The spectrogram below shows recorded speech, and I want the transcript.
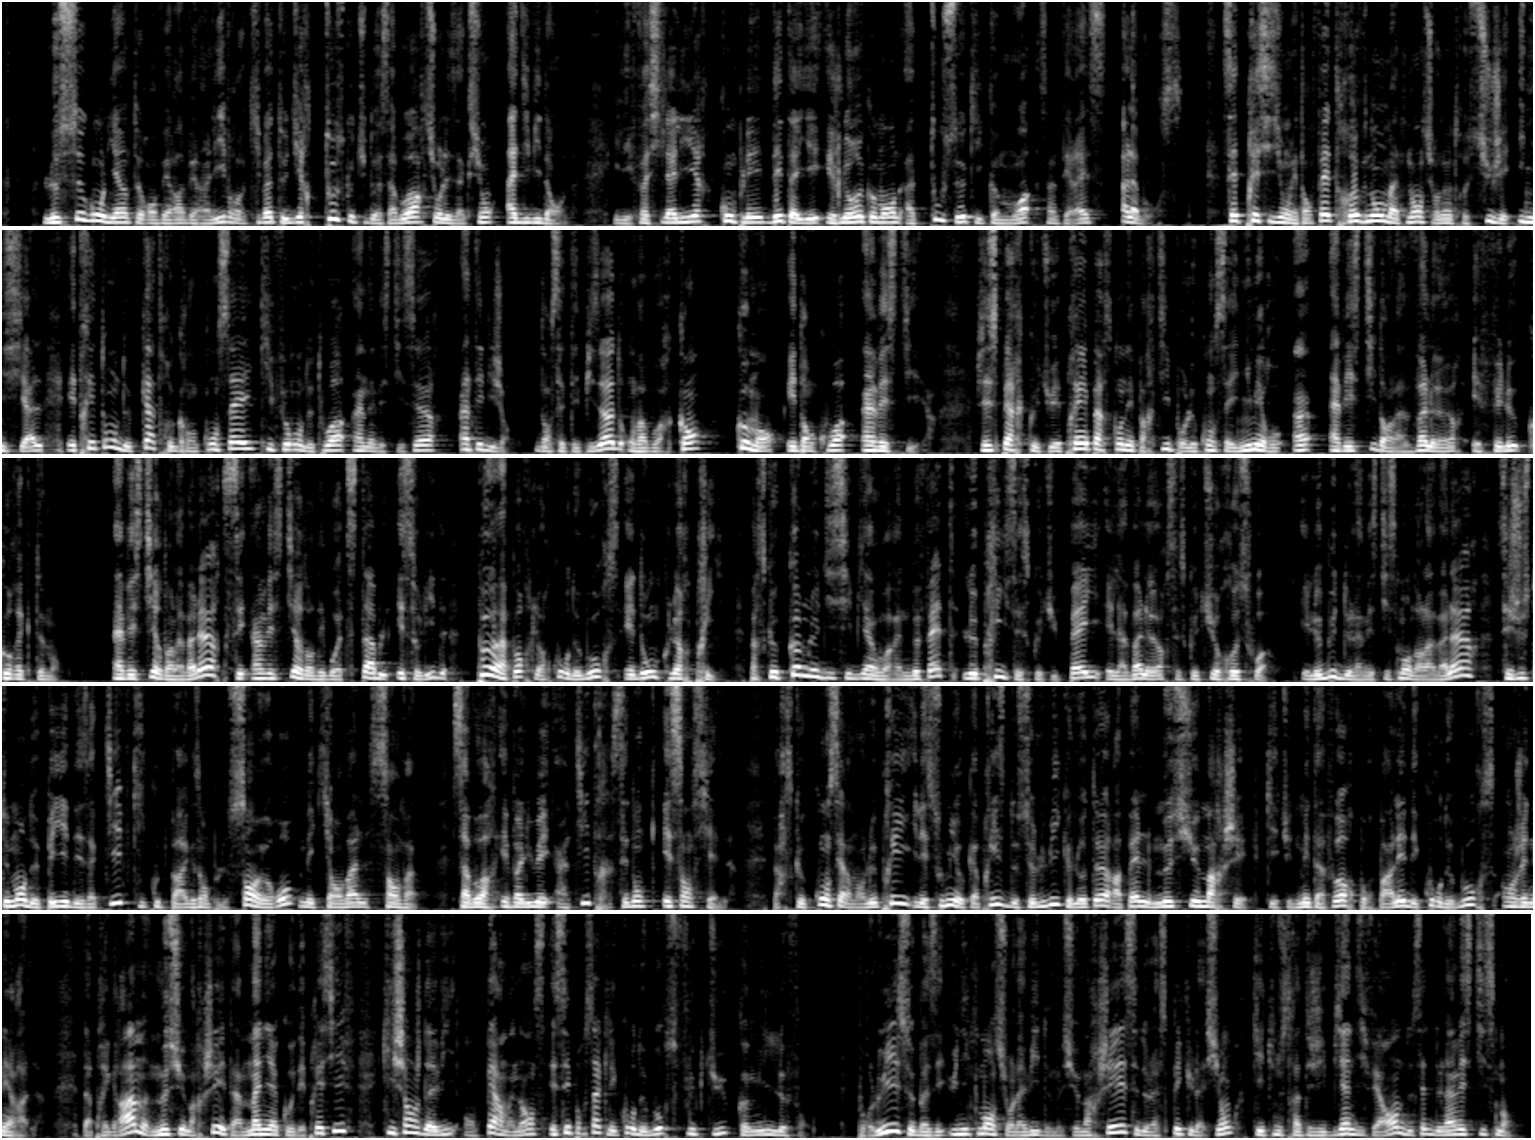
Le second lien te renverra vers un livre qui va te dire tout ce que tu dois savoir sur les actions à dividendes. Il est facile à lire, complet, détaillé et je le recommande à tous ceux qui, comme moi, s'intéressent à la bourse. Cette précision étant faite, revenons maintenant sur notre sujet initial et traitons de quatre grands conseils qui feront de toi un investisseur intelligent. Dans cet épisode, on va voir quand, comment et dans quoi investir. J'espère que tu es prêt parce qu'on est parti pour le conseil numéro 1, investis dans la valeur et fais-le correctement. Investir dans la valeur, c'est investir dans des boîtes stables et solides, peu importe leur cours de bourse et donc leur prix. Parce que comme le dit si bien Warren Buffett, le prix c'est ce que tu payes et la valeur c'est ce que tu reçois. Et le but de l'investissement dans la valeur, c'est justement de payer des actifs qui coûtent par exemple 100 euros mais qui en valent 120. Savoir évaluer un titre, c'est donc essentiel. Parce que concernant le prix, il est soumis au caprice de celui que l'auteur appelle Monsieur Marché, qui est une métaphore pour parler des cours de bourse en général. D'après Graham, Monsieur Marché est un maniaco-dépressif qui change d'avis en permanence et c'est pour ça que les cours de bourse fluctuent comme ils le font. Pour lui, se baser uniquement sur l'avis de Monsieur Marché, c'est de la spéculation, qui est une stratégie bien différente de celle de l'investissement.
